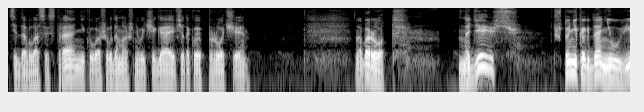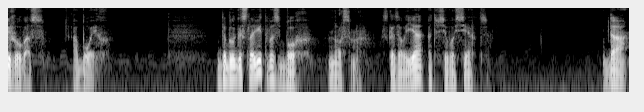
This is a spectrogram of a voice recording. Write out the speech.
седовласый странник у вашего домашнего очага и все такое прочее. Наоборот, надеюсь, что никогда не увижу вас обоих. Да благословит вас Бог, Норсмор, сказал я от всего сердца. Да,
